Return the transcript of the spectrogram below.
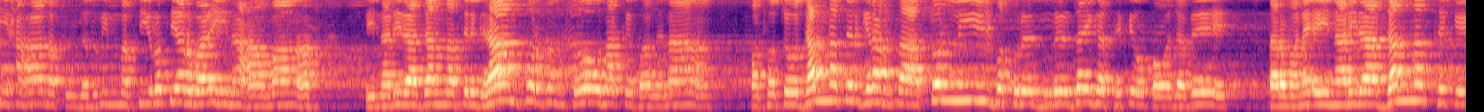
রিহাহা লাতুজাদু মিন মাসিরাতি 40 আমা এই নারীরা জান্নাতের ঘ্রাণ পর্যন্ত ওনাকে পাবে না। অথচ জান্নাতের ঘ্রাণটা চল্লিশ বছরের দূরের জায়গা থেকেও পাওয়া যাবে। তার মানে এই নারীরা জান্নাত থেকে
